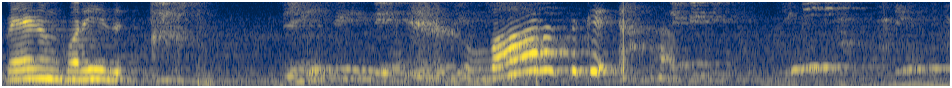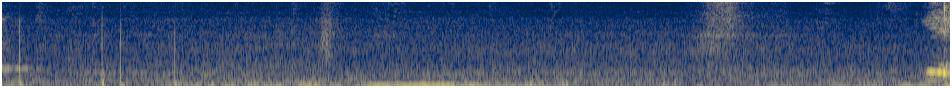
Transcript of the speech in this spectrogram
வேகம் குறையுது. வாரத்துக்கு. கீழே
